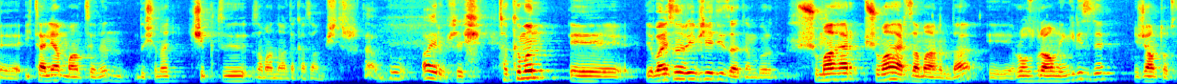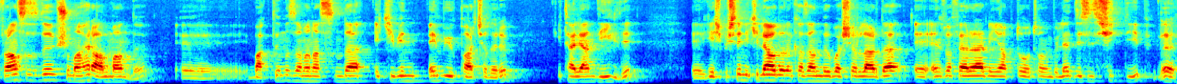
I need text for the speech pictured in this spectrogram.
e, İtalyan mantığının dışına çıktığı zamanlarda kazanmıştır. Tamam, bu ayrı bir şey. Takımın e, Yabancı sınırı bir şey değil zaten bu arada. Schumacher, Schumacher zamanında e, Ross Brown İngilizdi, Jean Todt Fransızdı, Schumacher Almandı. E, baktığımız zaman aslında ekibin en büyük parçaları İtalyan değildi. E, geçmişten Niki Lauda'nın kazandığı başarılarda e, Enzo Ferrari'nin yaptığı otomobile this is shit deyip Evet.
